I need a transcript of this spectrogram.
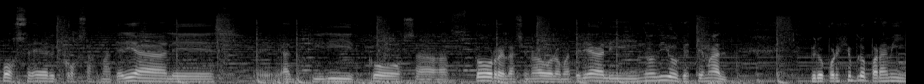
poseer cosas materiales, eh, adquirir cosas, todo relacionado a lo material y no digo que esté mal, pero por ejemplo para mí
